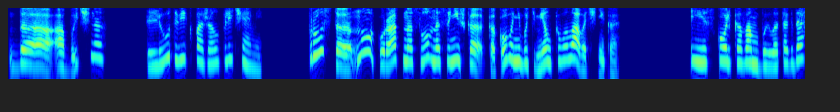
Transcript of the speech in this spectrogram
Да, обычно. Людвиг пожал плечами. Просто, но аккуратно, словно сынишка какого-нибудь мелкого лавочника. И сколько вам было тогда?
